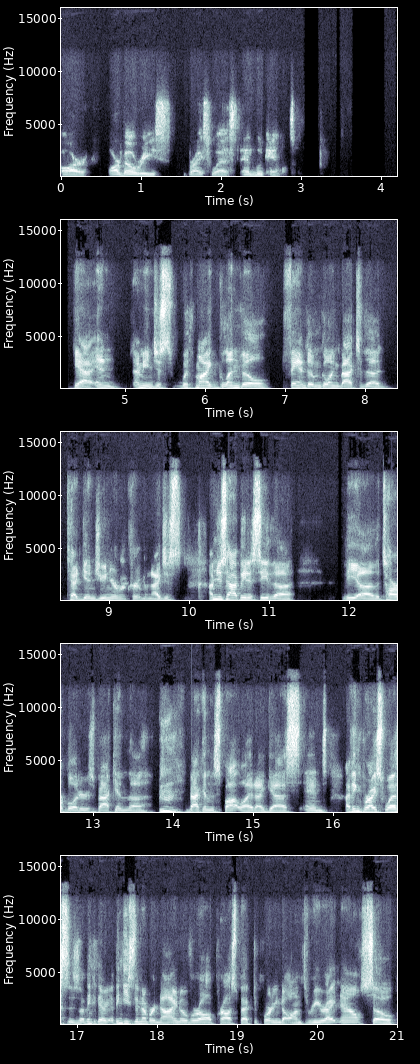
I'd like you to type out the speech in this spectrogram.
are Arvell Reese, Bryce West, and Luke Hamilton. Yeah, and I mean, just with my Glenville fandom going back to the Ted Ginn Jr. recruitment, I just I'm just happy to see the the uh, the Tarblooders back in the back in the spotlight, I guess. And I think Bryce West is I think they I think he's the number nine overall prospect according to On Three right now. So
